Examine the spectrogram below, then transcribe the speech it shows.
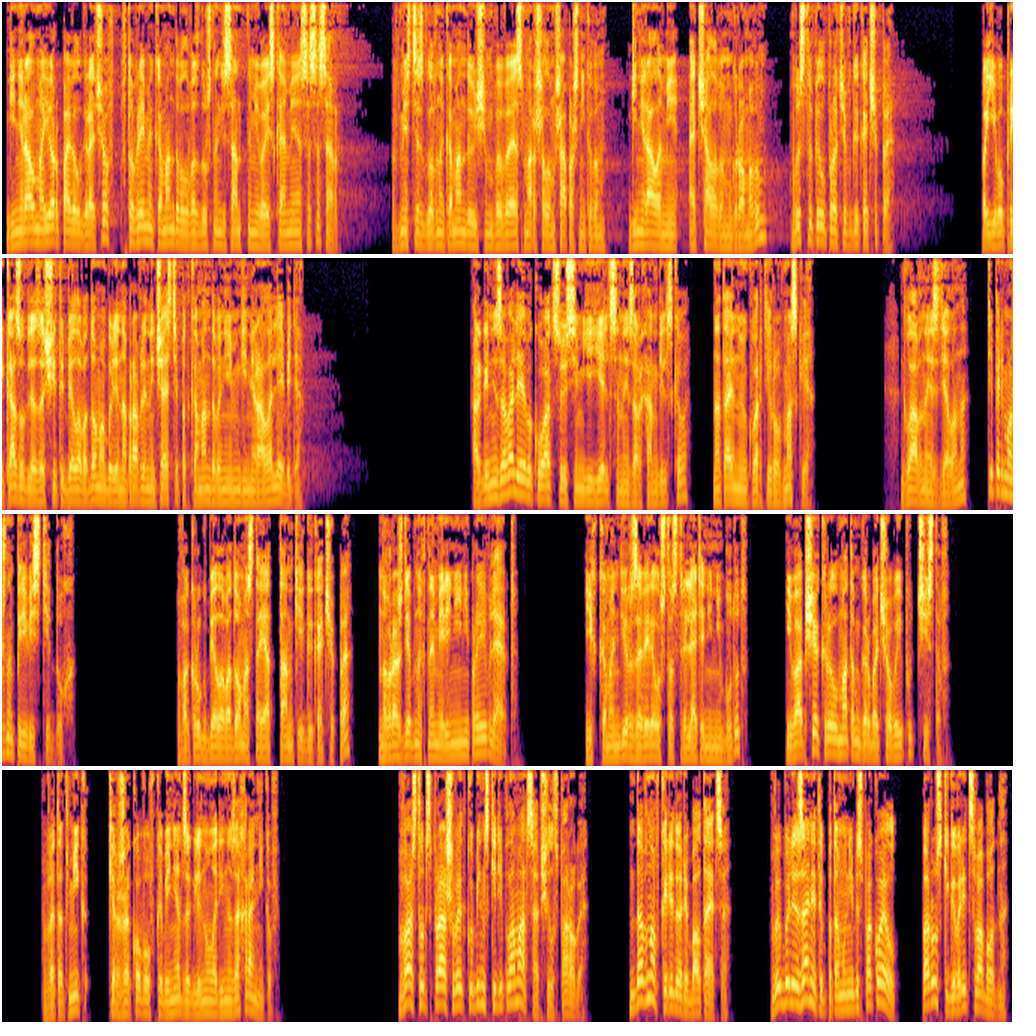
Генерал-майор Павел Грачев в то время командовал воздушно-десантными войсками СССР. Вместе с главнокомандующим ВВС маршалом Шапошниковым, генералами Очаловым-Громовым выступил против ГКЧП. По его приказу для защиты Белого дома были направлены части под командованием генерала Лебедя. Организовали эвакуацию семьи Ельцина из Архангельского на тайную квартиру в Москве. Главное сделано, теперь можно перевести дух. Вокруг Белого дома стоят танки ГКЧП, но враждебных намерений не проявляют. Их командир заверил, что стрелять они не будут, и вообще крыл матом Горбачева и путчистов. В этот миг Киржакову в кабинет заглянул один из охранников. «Вас тут спрашивает кубинский дипломат», — сообщил с порога. «Давно в коридоре болтается. Вы были заняты, потому не беспокоил. По-русски говорит свободно».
